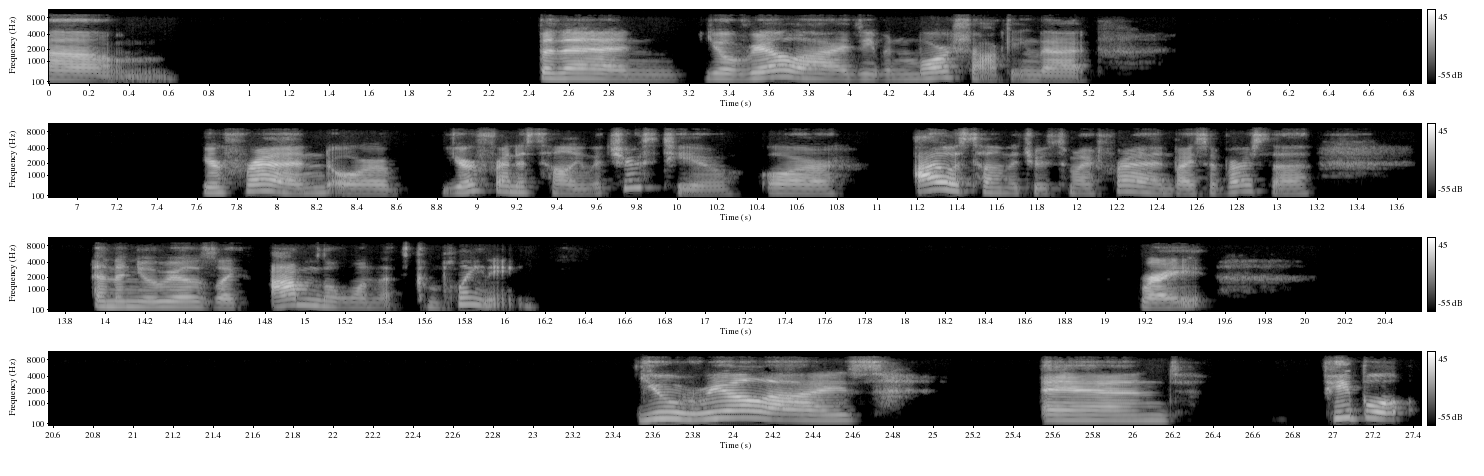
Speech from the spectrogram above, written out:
um but then you'll realize even more shocking that your friend or your friend is telling the truth to you or i was telling the truth to my friend vice versa. And then you'll realize like i'm the one that's complaining. Right? You realize and people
